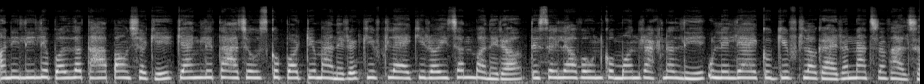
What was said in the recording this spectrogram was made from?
अनि लीले बल्ल थाहा पाउँछ कि क्याङले त आज उसको बर्थडे मानेर गिफ्ट ल्याएकी रहेछन् भनेर। त्यसैले अब उनको मन राख्न लिए उनले ल्याएको गिफ्ट लगाएर नाच्न थाल्छ।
